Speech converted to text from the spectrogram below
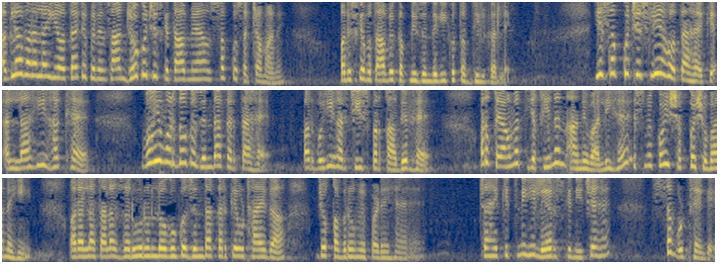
اگلا مرحلہ یہ ہوتا ہے کہ پھر انسان جو کچھ اس کتاب میں آئے اس سب کو سچا مانے۔ اور اس کے مطابق اپنی زندگی کو تبدیل کر لے۔ یہ سب کچھ اس لیے ہوتا ہے کہ اللہ ہی حق ہے، وہی مردوں کو زندہ کرتا ہے اور وہی ہر چیز پر قادر ہے۔ اور قیامت یقیناً آنے والی ہے، اس میں کوئی شک و شبہ نہیں۔ اور اللہ تعالیٰ ضرور ان لوگوں کو زندہ کر کے اٹھائے گا جو قبروں میں پڑے ہیں۔ چاہے کتنی ہی لیئرز کے نیچے ہیں، سب اٹھیں گے۔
